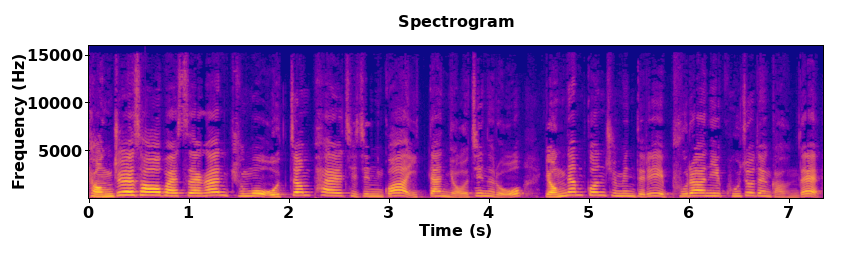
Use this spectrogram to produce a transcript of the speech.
경주에서 발생한 규모 5.8 지진과 이딴 여진으로 영남권 주민들이 불안이 고조된 가운데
